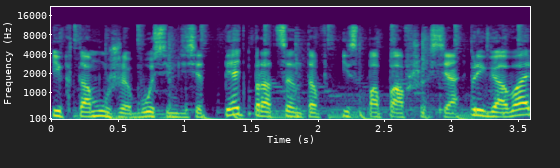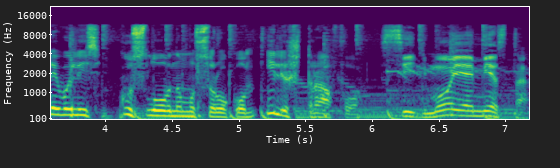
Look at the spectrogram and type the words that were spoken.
и к тому же 85% из попавшихся приговаривались к условному сроку или штрафу. Седьмое место.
